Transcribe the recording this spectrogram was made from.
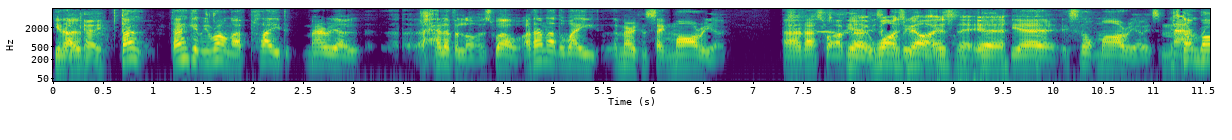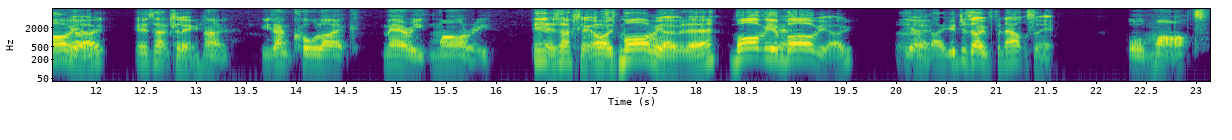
You know, Okay. don't don't get me wrong. I've played Mario a hell of a lot as well. I don't like the way Americans say Mario. Uh, that's what I've Yeah, it winds me probably out, isn't it? Yeah. Yeah, it's not Mario. It's Mario. It's not Mario. Exactly. No, you don't call like Mary Mari. Yeah, exactly. Oh, it's Mario over there. Mario Yeah. Mario. Oh, Yeah. no, you're just overpronouncing it. or Mart.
